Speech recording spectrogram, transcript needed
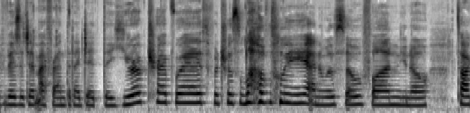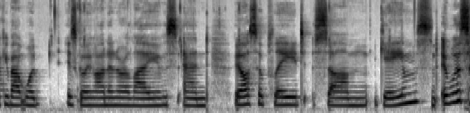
visited my friend that I did the Europe trip with, which was lovely and it was so fun, you know, talking about what is going on in our lives and we also played some games. It was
